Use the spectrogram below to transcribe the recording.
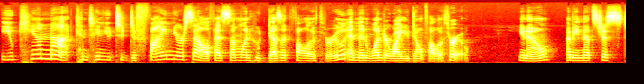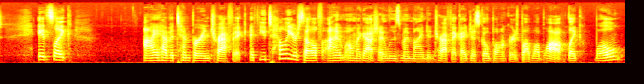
you cannot continue to define yourself as someone who doesn't follow through and then wonder why you don't follow through. You know? I mean, that's just, it's like, I have a temper in traffic. If you tell yourself, I'm, oh my gosh, I lose my mind in traffic, I just go bonkers, blah, blah, blah. Like, well,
